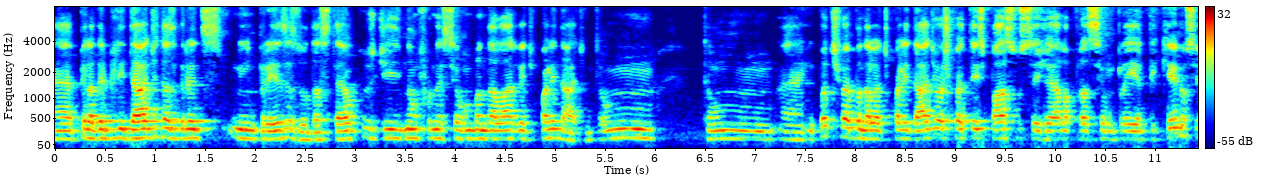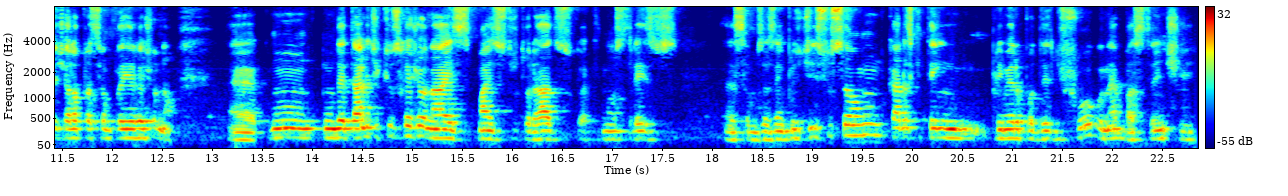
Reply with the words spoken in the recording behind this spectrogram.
é, pela debilidade das grandes empresas ou das telcos de não fornecer uma banda larga de qualidade. Então, então, é, enquanto tiver banda de qualidade, eu acho que vai ter espaço, seja ela para ser um player pequeno, seja ela para ser um player regional. É, com, um detalhe de que os regionais mais estruturados, aqui nós três é, somos exemplos disso, são caras que têm primeiro poder de fogo, né, bastante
